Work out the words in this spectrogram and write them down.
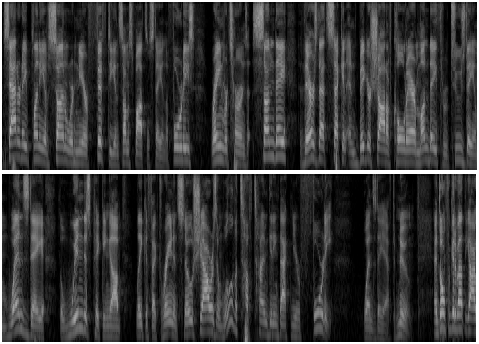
Saturday, plenty of sun. We're near 50 and some spots will stay in the 40s. Rain returns Sunday. There's that second and bigger shot of cold air Monday through Tuesday and Wednesday. The wind is picking up lake effect rain and snow showers, and we'll have a tough time getting back near 40 Wednesday afternoon. And don't forget about the eyewitness.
